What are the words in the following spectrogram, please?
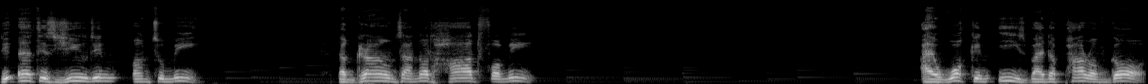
The earth is yielding unto me. The grounds are not hard for me. I walk in ease by the power of God.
